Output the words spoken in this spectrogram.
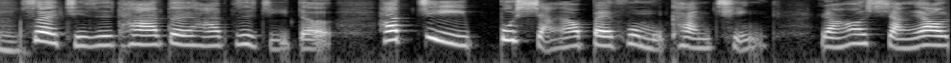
嗯所以其实他对他自己的，他既不想要被父母看清。然后想要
